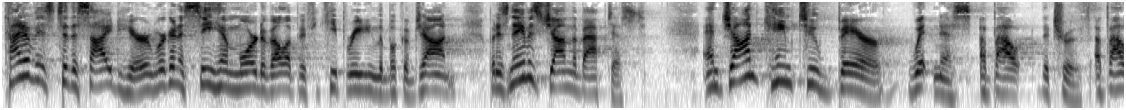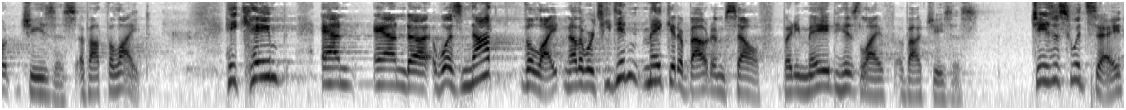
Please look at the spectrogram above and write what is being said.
kind of is to the side here, and we're going to see him more develop if you keep reading the book of John. But his name is John the Baptist. And John came to bear witness about the truth, about Jesus, about the light. He came and, and uh, was not the light. In other words, he didn't make it about himself, but he made his life about Jesus. Jesus would say,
